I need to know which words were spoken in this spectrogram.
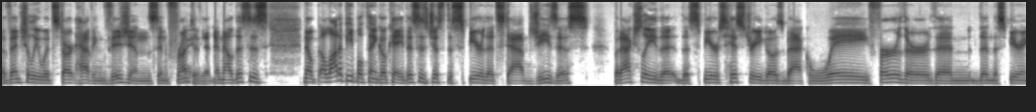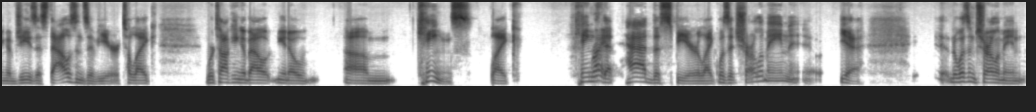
eventually would start having visions in front right. of it. And now this is now a lot of people think, okay, this is just the spear that stabbed Jesus, but actually the the spear's history goes back way further than than the spearing of Jesus, thousands of years to like we're talking about, you know, um, kings like kings right. that had the spear. Like was it Charlemagne? Yeah. It wasn't Charlemagne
